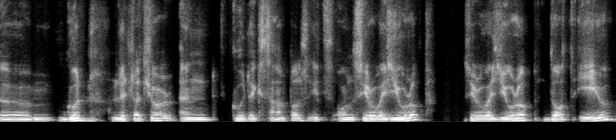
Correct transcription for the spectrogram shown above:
um, good literature and good examples. It's on Zero Waste Europe, zerowasteeurope.eu.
